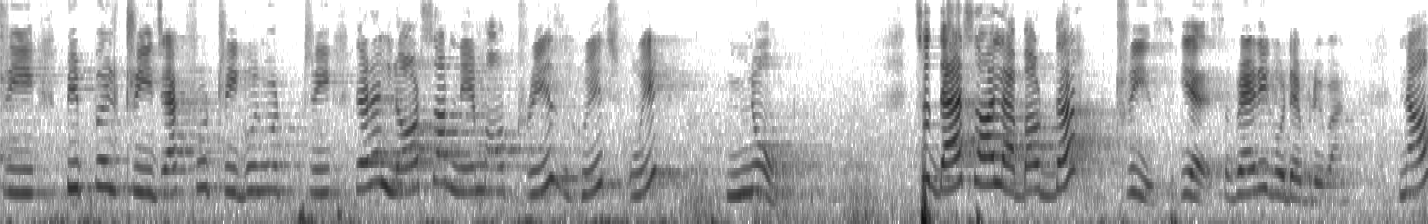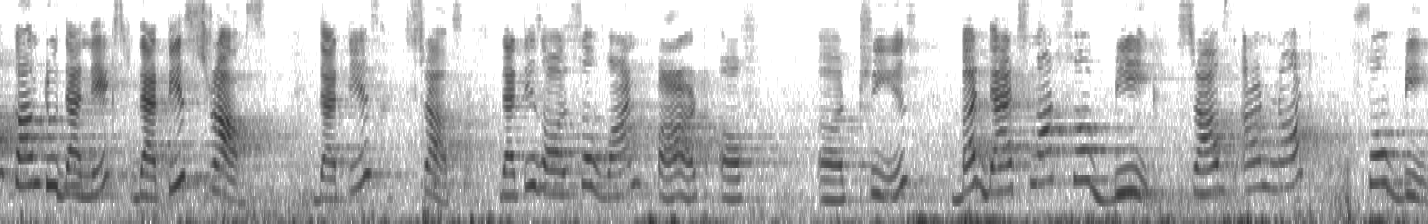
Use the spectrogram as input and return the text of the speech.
tree peepal tree jackfruit tree gulmohur tree there are lots of name of trees which we know so that's all about the trees yes very good everyone now come to the next that is shrubs. That is shrubs. That is also one part of uh, trees but that's not so big. Shrubs are not so big.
